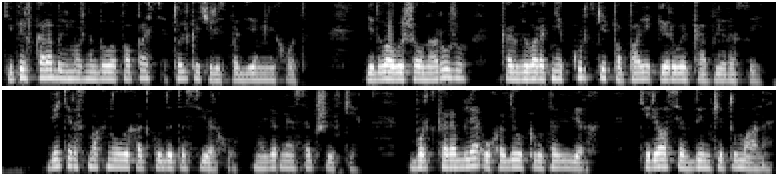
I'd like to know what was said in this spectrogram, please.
Теперь в корабль можно было попасть только через подземный ход. Едва вышел наружу, как за воротник куртки попали первые капли росы. Ветер смахнул их откуда-то сверху, наверное, с обшивки. Борт корабля уходил круто вверх, терялся в дымке тумана.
